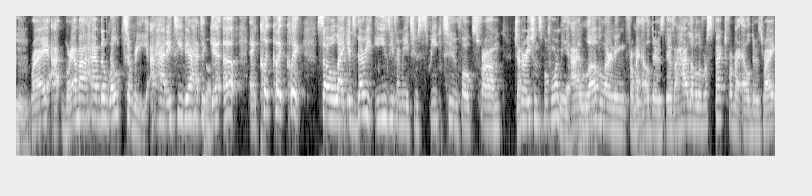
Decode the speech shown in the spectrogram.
mm. right? I, grandma had the rotary. I had a TV. I had to yeah. get up and click, click, click. So like it's very easy for me to speak to folks from generations before me. I love learning from my elders. There's a high level of respect for my elders, right?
